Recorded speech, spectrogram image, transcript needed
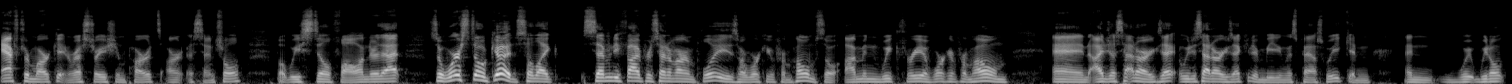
aftermarket and restoration parts aren't essential but we still fall under that. So we're still good. So like 75% of our employees are working from home. So i'm in week three of working from home and i just had our exec we just had our executive meeting this past week and and we, we don't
